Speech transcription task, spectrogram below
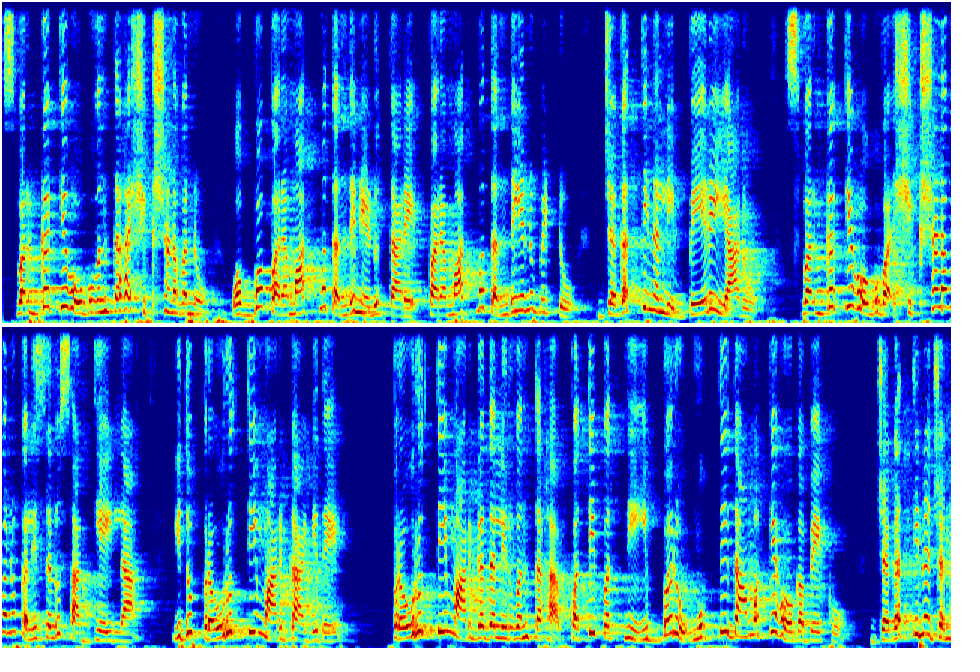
ಸ್ವರ್ಗಕ್ಕೆ ಹೋಗುವಂತಹ ಶಿಕ್ಷಣವನ್ನು ಒಬ್ಬ ಪರಮಾತ್ಮ ತಂದೆ ನೀಡುತ್ತಾರೆ. ಪರಮಾತ್ಮ ತಂದೆಯನ್ನು ಬಿಟ್ಟು ಜಗತ್ತಿನಲ್ಲಿ ಬೇರೆ ಯಾರು ಸ್ವರ್ಗಕ್ಕೆ ಹೋಗುವ ಶಿಕ್ಷಣವನ್ನು ಕಲಿಸಲು ಸಾಧ್ಯ ಇಲ್ಲ. ಇದು ಪ್ರವೃತ್ತಿ ಮಾರ್ಗ ಆಗಿದೆ. ಪ್ರವೃತ್ತಿ ಮಾರ್ಗದಲ್ಲಿರುವಂತಹ ಪತಿ ಪತ್ನಿ ಇಬ್ಬರು ಮುಕ್ತಿಧಾಮಕ್ಕೆ ಹೋಗಬೇಕು. ಜಗತ್ತಿನ ಜನ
